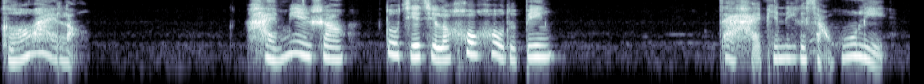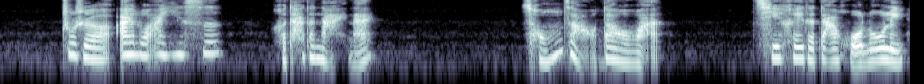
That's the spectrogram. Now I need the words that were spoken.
格外冷，海面上。都结起了厚厚的冰。在海边的一个小屋里，住着埃罗阿伊斯和他的奶奶。从早到晚，漆黑的大火炉里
